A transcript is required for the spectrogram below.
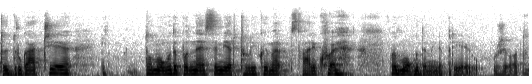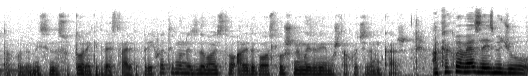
to je drugačije i to mogu da podnesem jer toliko ima stvari koje koje mogu da mi ne prijaju u životu. Tako da mislim da su to neke dve stvari. Da prihvatimo nezadovoljstvo, ali da ga oslušnemo i da vidimo šta hoće da nam kaže. A kakva je veza između uh,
